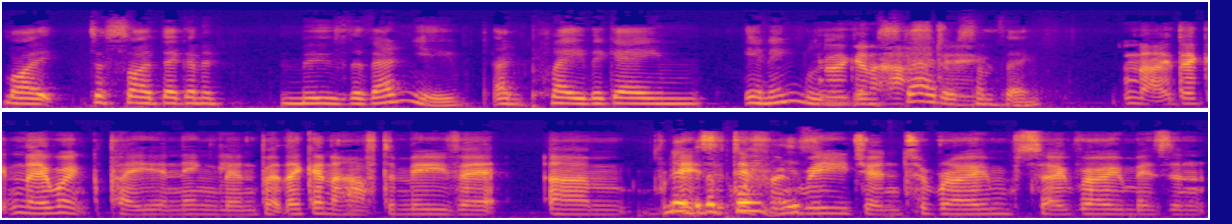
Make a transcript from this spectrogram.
like decide they're going to move the venue and play the game in England They're gonna have instead or something. No, they, they won't play in England, but they're going to have to move it. Um, No, it's a different is- region to Rome, so Rome isn't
